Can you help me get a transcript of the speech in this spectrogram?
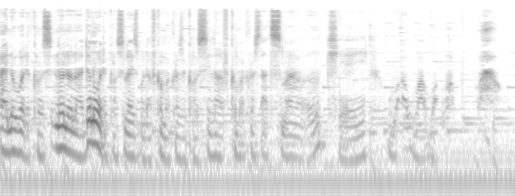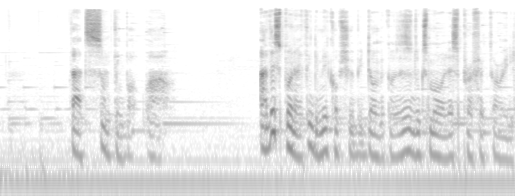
I know what a concealer. No, no, no. I don't know what a concealer is, but I've come across a concealer. I've come across that smile. Okay. Wow, wow, wow, wow, wow. That's something, but wow. At this point, I think the makeup should be done because this looks more or less perfect already.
